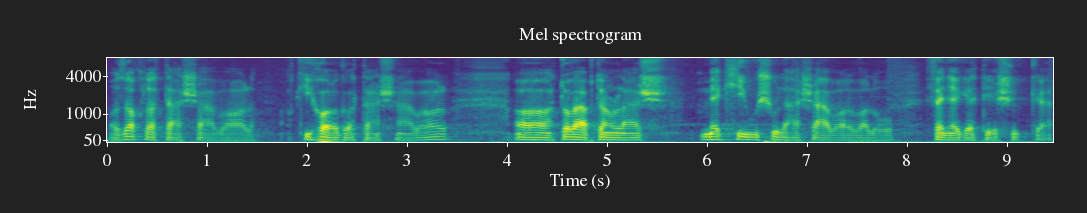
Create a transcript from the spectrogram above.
a zaklatásával, a kihallgatásával, a továbbtanulás meghiúsulásával való fenyegetésükkel.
